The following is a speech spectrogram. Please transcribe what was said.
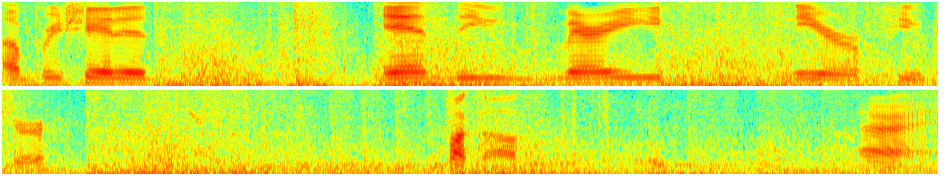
appreciated in the very near future. Fuck off. Alright.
